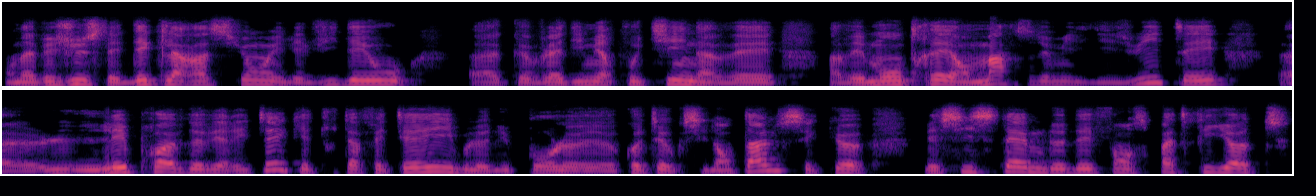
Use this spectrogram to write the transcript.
on avait juste les déclarations et les vidéos euh, que Vladimir Poutine avait, montrées en mars 2018. Et euh, l'épreuve de vérité, qui est tout à fait terrible pour le côté occidental, c'est que les systèmes de défense patriotes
